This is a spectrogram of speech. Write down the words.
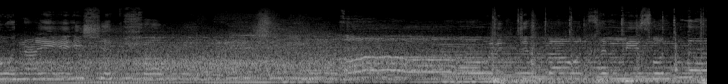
ونعيش بحب. ونتجمع ونخلي صوتنا.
